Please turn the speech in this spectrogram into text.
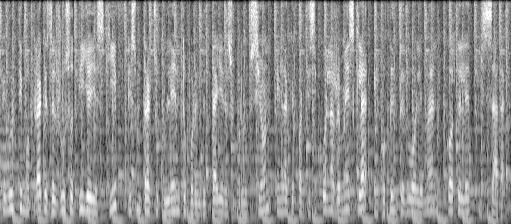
El último track es del ruso DJ Skiff, es un track suculento por el detalle de su producción en la que participó en la remezcla el potente dúo alemán Kotelet y Sadak.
